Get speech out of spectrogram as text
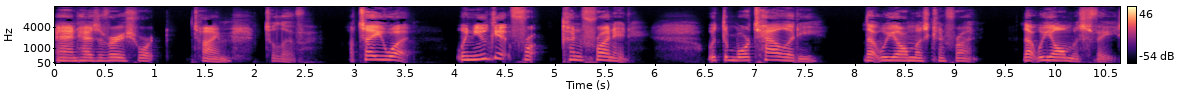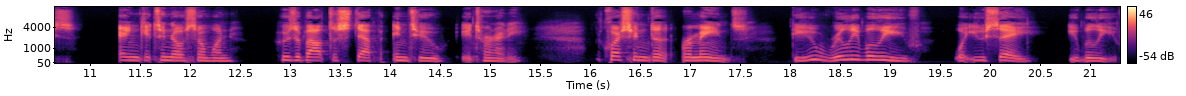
and has a very short time to live. I'll tell you what, when you get fr- confronted with the mortality that we all must confront, that we all must face, and get to know someone who's about to step into eternity, the question that remains do you really believe what you say you believe?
